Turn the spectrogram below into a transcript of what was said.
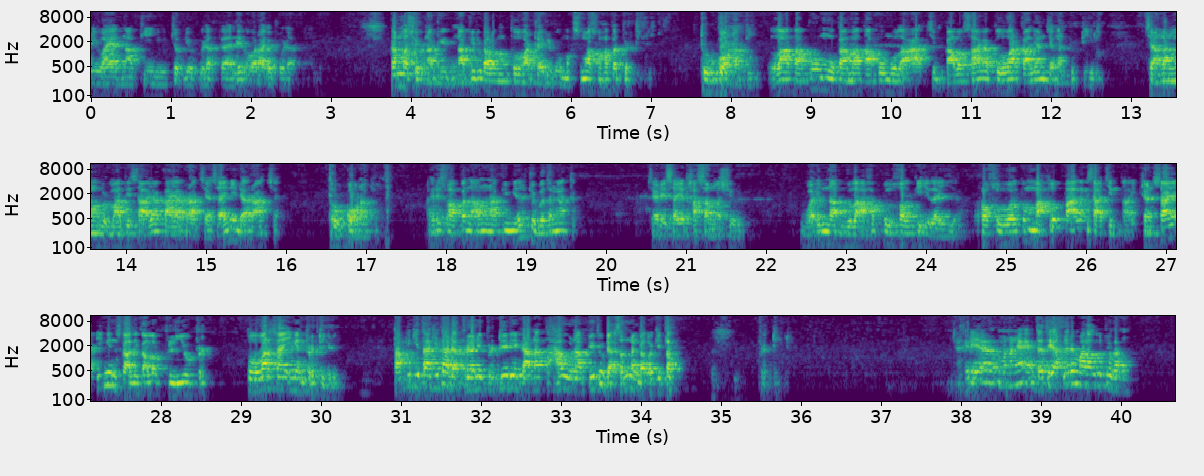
riwayat Nabi nyucup ya bolak balik, orang ya bolak. Kan masyur Nabi, Nabi itu kalau keluar dari rumah, semua sahabat berdiri. Duko Nabi, la muka mataku mula ajim. Kalau saya keluar kalian jangan berdiri. Jangan menghormati saya kayak raja. Saya ini tidak raja. Duko Nabi. Akhirnya sahabat anak Nabi Mila coba terngatek. Jadi Sayyid Hasan Masyur. Wa inna gula ahabul khalqi ilayya. Rasulullah itu makhluk paling saya cintai. Dan saya ingin sekali kalau beliau ber, keluar saya ingin berdiri. Tapi kita-kita tidak berani berdiri karena tahu Nabi itu tidak senang kalau kita berdiri. Akhirnya menangnya, jadi akhirnya malah lucu kan.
